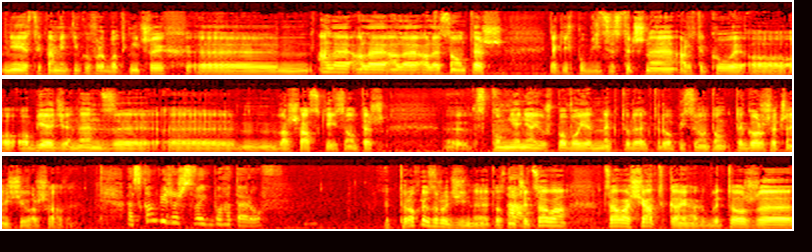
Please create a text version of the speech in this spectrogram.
Nie jest tych pamiętników robotniczych, ym, ale, ale, ale, ale są też jakieś publicystyczne artykuły o, o, o biedzie, nędzy warszawskiej. Są też wspomnienia już powojenne, które, które opisują tą, te gorsze części Warszawy. A skąd bierzesz swoich bohaterów? Trochę z rodziny, to znaczy A. cała, cała siatka jakby, to, że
